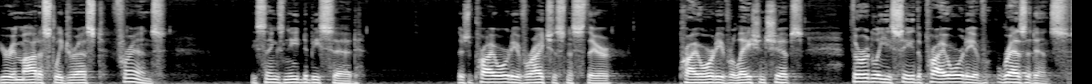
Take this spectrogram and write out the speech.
your immodestly dressed friends. These things need to be said. There's a priority of righteousness there, priority of relationships. Thirdly, you see the priority of residence,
